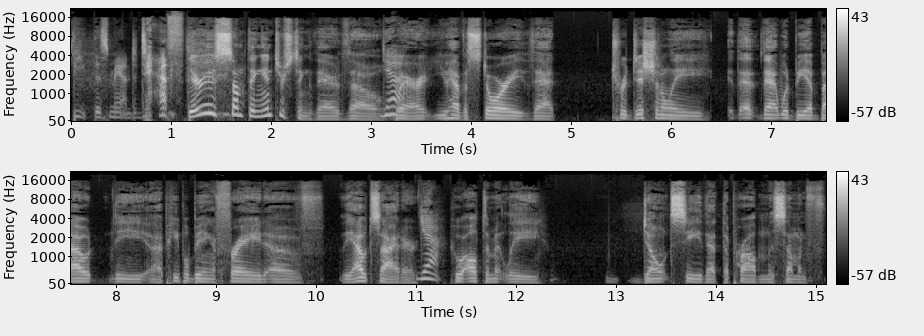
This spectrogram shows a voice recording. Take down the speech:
beat this man to death. There is something interesting there, though, Yeah. where you have a story that traditionally that that would be about the uh, people being afraid of the outsider, Yeah. who ultimately don't see that the problem is someone f-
